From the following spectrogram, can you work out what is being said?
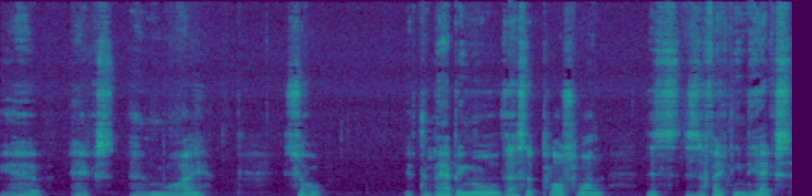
we have x and y. So if the mapping rule, that's a plus 1, this is affecting the x.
